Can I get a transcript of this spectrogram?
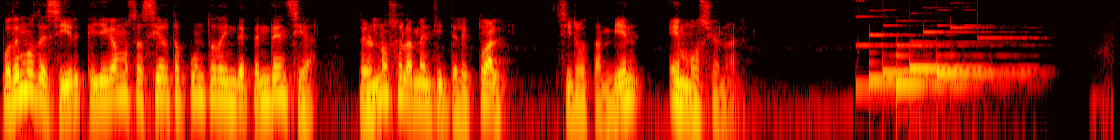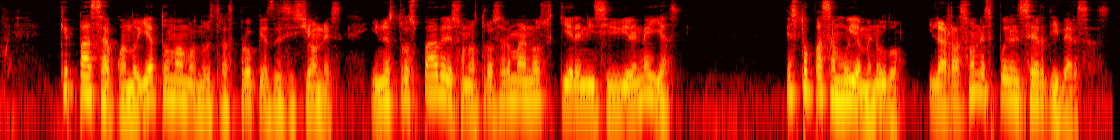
Podemos decir que llegamos a cierto punto de independencia, pero no solamente intelectual, sino también emocional. ¿Qué pasa cuando ya tomamos nuestras propias decisiones y nuestros padres o nuestros hermanos quieren incidir en ellas? Esto pasa muy a menudo, y las razones pueden ser diversas.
